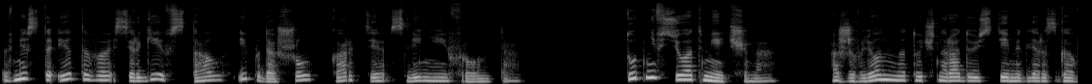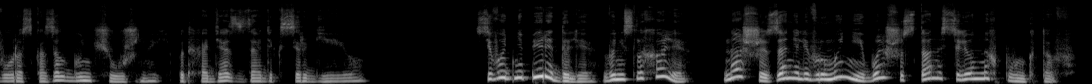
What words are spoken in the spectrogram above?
Вместо этого Сергей встал и подошел к карте с линией фронта. Тут не все отмечено. Оживленно, точно радуясь теме для разговора, сказал Бунчужный, подходя сзади к Сергею. «Сегодня передали, вы не слыхали? Наши заняли в Румынии больше ста населенных пунктов.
